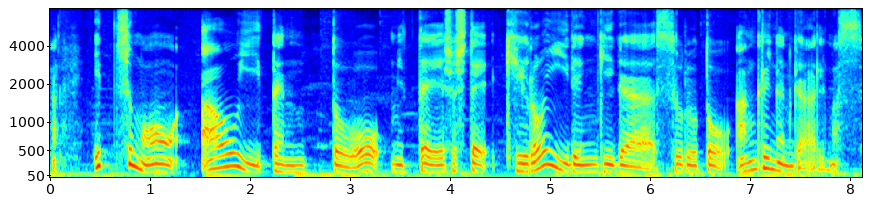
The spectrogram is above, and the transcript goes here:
あいつも青いテントを見てそして黄色い電気がするとアングリガンがあります。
